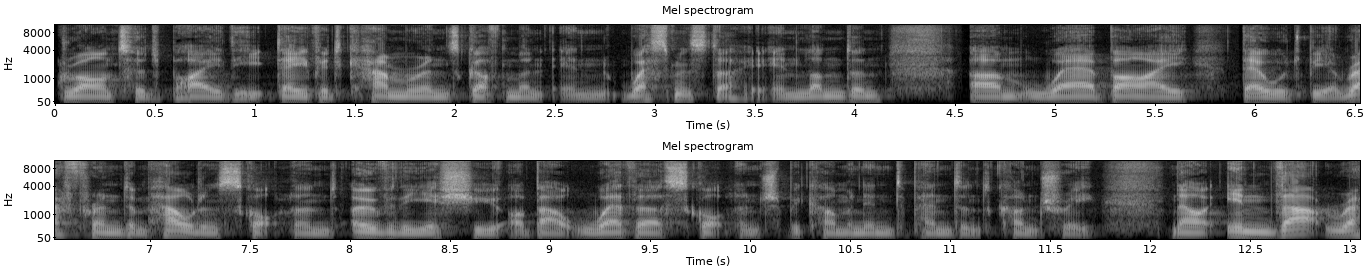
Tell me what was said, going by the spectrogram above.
granted by the David Cameron's government in Westminster, in London, um, whereby there would be a referendum held in Scotland over the issue about whether Scotland should become an independent country. Now, in that referendum,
